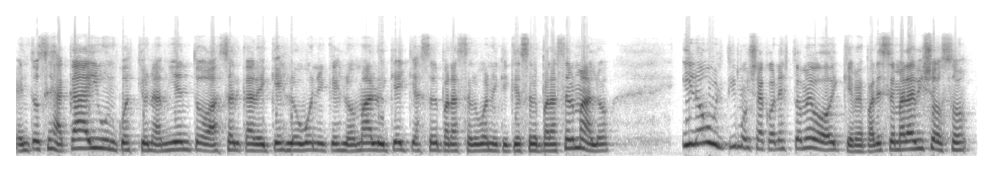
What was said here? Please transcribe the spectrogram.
Entonces acá hay un cuestionamiento acerca de qué es lo bueno y qué es lo malo y qué hay que hacer para ser bueno y qué hay que hacer para ser malo. Y lo último, ya con esto me voy, que me parece maravilloso,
